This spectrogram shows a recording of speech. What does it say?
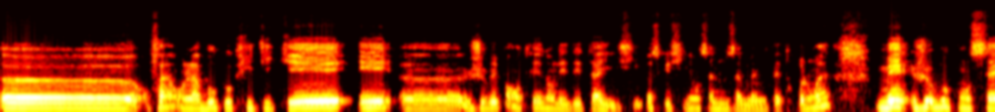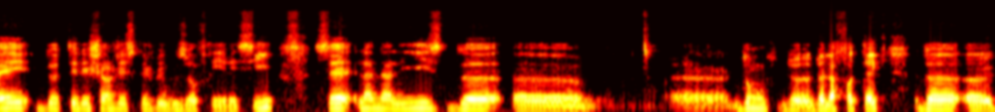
Euh, enfin, on l'a beaucoup critiqué et euh, je ne vais pas entrer dans les détails ici parce que sinon ça nous amènerait trop loin. Mais je vous conseille de télécharger ce que je vais vous offrir ici. C'est l'analyse de euh, donc de, la phothèque de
